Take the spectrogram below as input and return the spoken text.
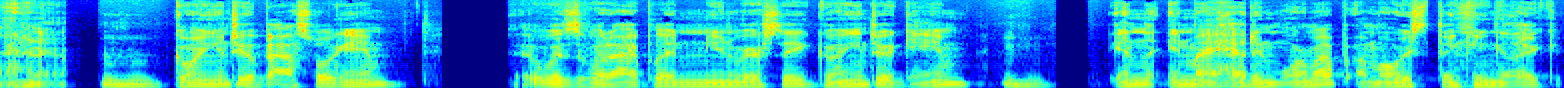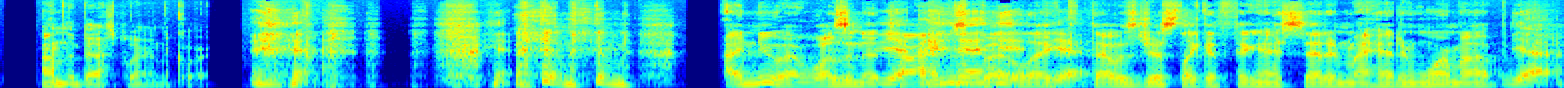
I don't know. Mm-hmm. Going into a basketball game, it was what I played in university. Going into a game, Mhm. in the, in my head in warm up, I'm always thinking like I'm the best player on the court. and then I knew I wasn't at Yeah. times, but like Yeah. that was just like a thing I said in my head in warm up. yeah,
